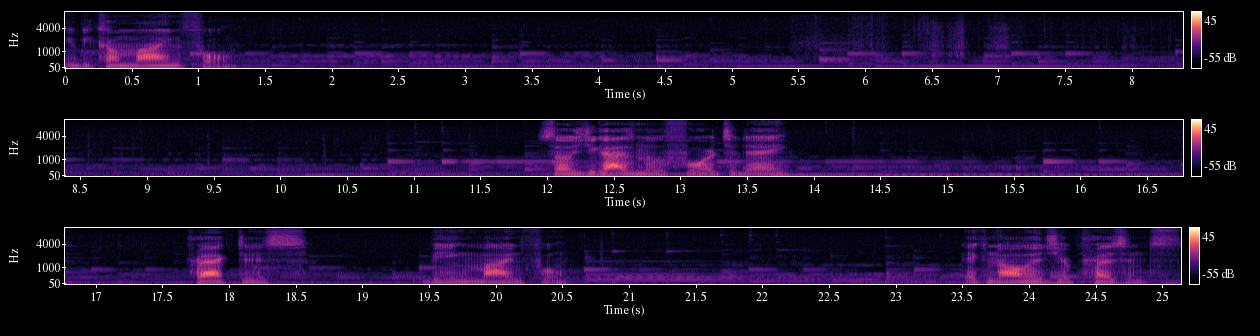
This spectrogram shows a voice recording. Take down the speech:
You become mindful. So, as you guys move forward today, practice being mindful. Acknowledge your presence.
